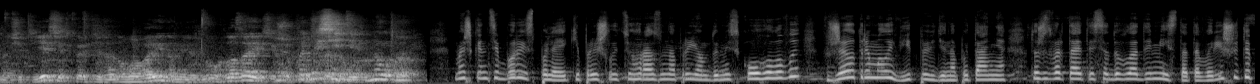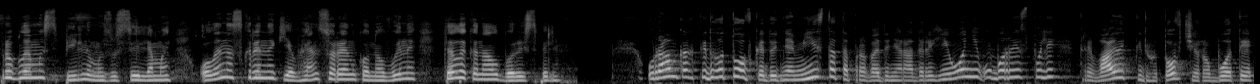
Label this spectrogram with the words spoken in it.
Значит, есть экспертиза, но в аварийном, нет. ну, глаза есть еще. Ну, подождите, ну, Мешканці Борисполя, які прийшли цього разу на прийом до міського голови, вже отримали відповіді на питання. Тож звертайтеся до влади міста та вирішуйте проблеми спільними зусиллями. Олена Скриник, Євген Соренко. Новини. Телеканал Бориспіль. У рамках підготовки до Дня міста та проведення Ради регіонів у Борисполі тривають підготовчі роботи.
